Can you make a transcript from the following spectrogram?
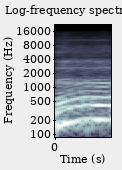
the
